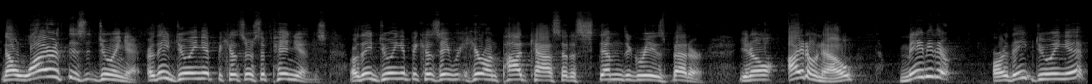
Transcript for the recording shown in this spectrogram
Now, why are they doing it? Are they doing it because there's opinions? Are they doing it because they hear on podcasts that a STEM degree is better? You know, I don't know. Maybe they're, are they doing it,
